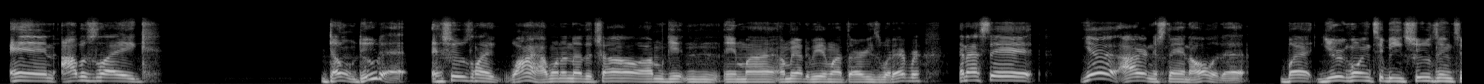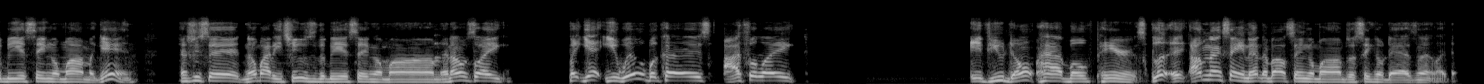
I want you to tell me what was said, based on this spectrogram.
and i was like don't do that and she was like, Why? I want another child. I'm getting in my, I'm about to be in my 30s, whatever. And I said, Yeah, I understand all of that, but you're going to be choosing to be a single mom again. And she said, Nobody chooses to be a single mom. And I was like, But yet you will, because I feel like if you don't have both parents, look, eh, I'm not saying nothing about single moms or single dads, nothing like that.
